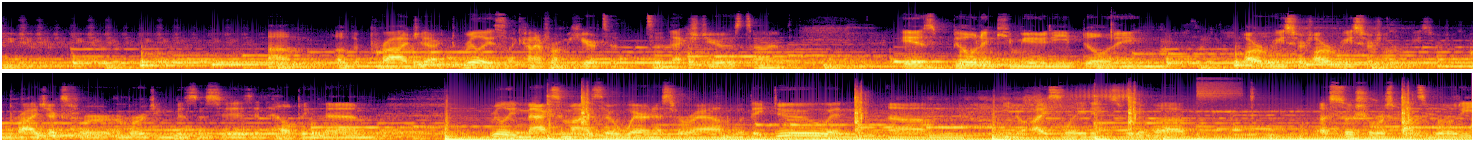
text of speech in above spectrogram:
future, future, future, um, of the project. Really, it's like kind of from here to, to next year this time is building community, building our research, our research, our research. Projects for emerging businesses and helping them really maximize their awareness around what they do and um, you know isolating sort of a, a, social responsibility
